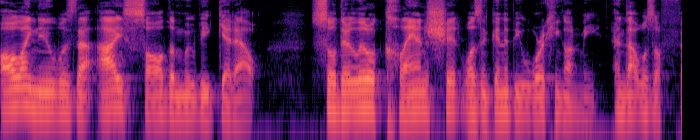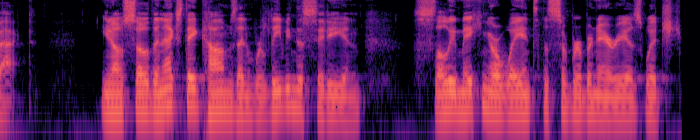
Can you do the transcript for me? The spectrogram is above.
All I knew was that I saw the movie Get Out. So their little clan shit wasn't going to be working on me, and that was a fact. You know, so the next day comes and we're leaving the city and slowly making our way into the suburban areas, which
